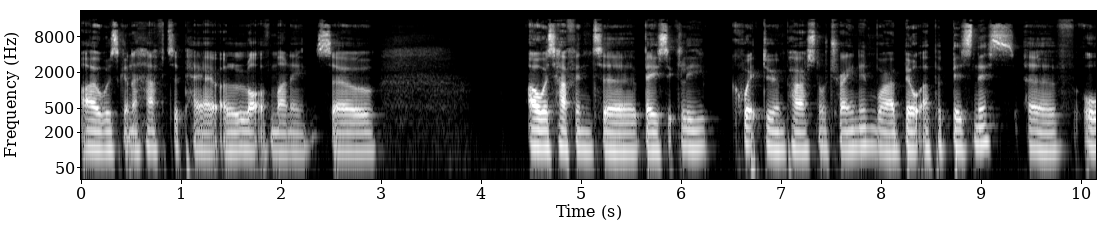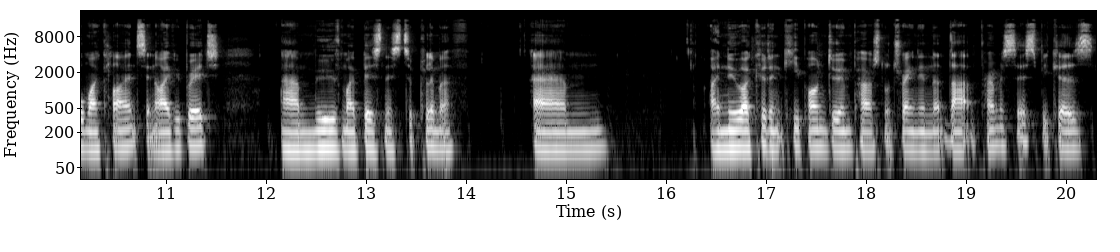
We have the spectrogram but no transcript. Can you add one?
I was going to have to pay out a lot of money. So I was having to basically quit doing personal training where I built up a business of all my clients in Ivybridge and move my business to Plymouth. Um, I knew I couldn't keep on doing personal training at that premises because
